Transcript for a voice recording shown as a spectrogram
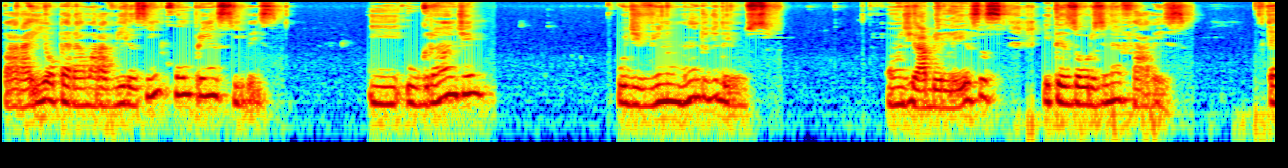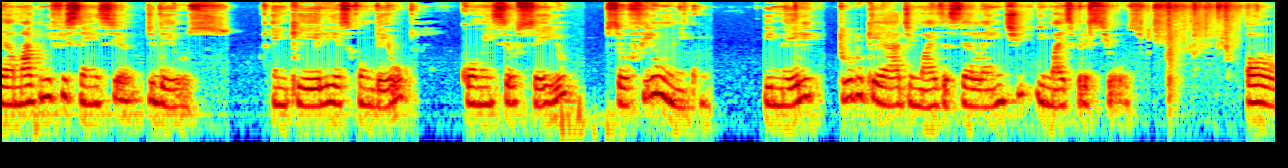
para aí operar maravilhas incompreensíveis. E o grande, o divino mundo de Deus, onde há belezas e tesouros inefáveis. É a magnificência de Deus, em que ele escondeu, como em seu seio, seu Filho único, e nele tudo que há de mais excelente e mais precioso. Oh,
